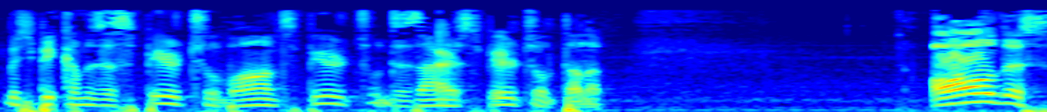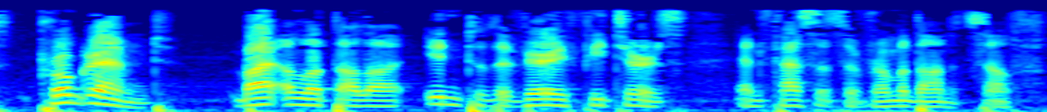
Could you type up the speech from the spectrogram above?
which becomes a spiritual want, spiritual desire, spiritual talab. All this programmed by Allah Ta'ala into the very features and facets of Ramadan itself.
